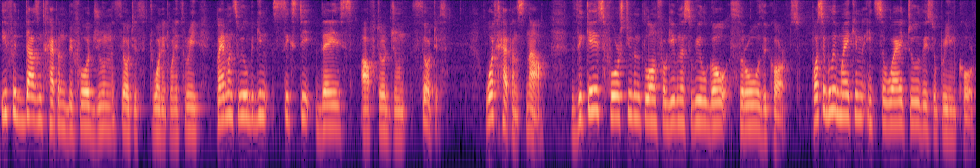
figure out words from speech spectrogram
If it doesn't happen before June 30, 2023, payments will begin 60 days after June 30th. What happens now? The case for student loan forgiveness will go through the courts, possibly making its way to the Supreme Court.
